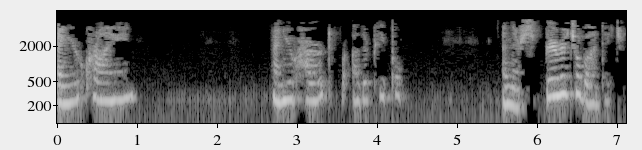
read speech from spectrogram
and you're crying and you hurt for other people and their spiritual bondage.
